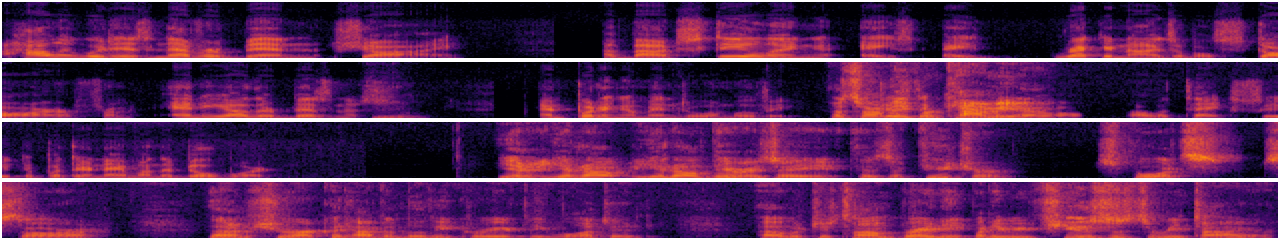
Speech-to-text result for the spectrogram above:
Hollywood has never been shy about stealing a a recognizable star from any other business Mm. and putting them into a movie. But certainly Just for cameo. role, All it takes, so you can put their name on the billboard. You know, you know, you know, there is a there's a future sports star that I'm sure could have a movie career if he wanted, uh, which is Tom Brady, but he refuses to retire.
